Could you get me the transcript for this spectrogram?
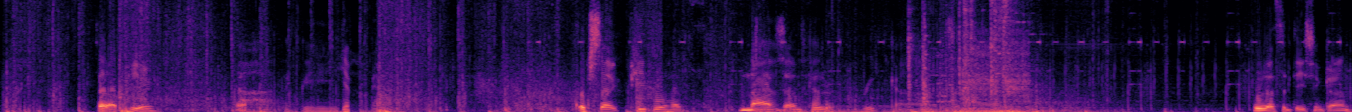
Is that up here? Uh, I think we. Yep. Yeah. Looks like people have Yeah, not been someone's got through. a recon. That's Ooh, that's a decent gun.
